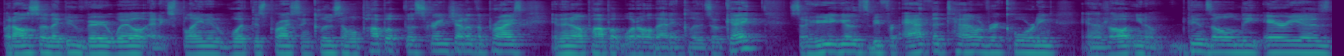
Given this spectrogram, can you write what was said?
but also they do very well at explaining what this price includes. So I'm gonna pop up the screenshot of the price and then I'll pop up what all that includes, okay? So here you go, this will be for at the time of recording, and there's all, you know, depends on the areas,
